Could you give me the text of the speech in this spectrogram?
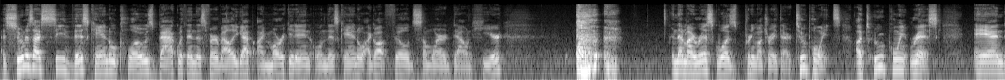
As soon as I see this candle close back within this fair value gap, I mark it in on this candle. I got filled somewhere down here. and then my risk was pretty much right there. Two points. A two point risk. And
